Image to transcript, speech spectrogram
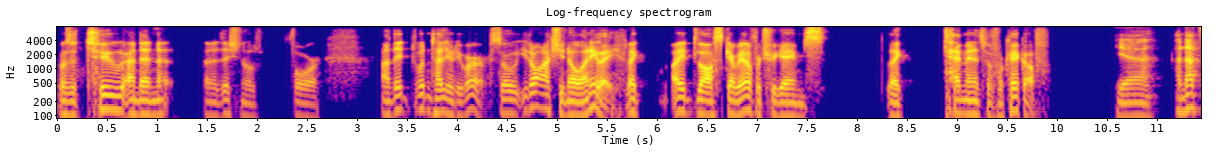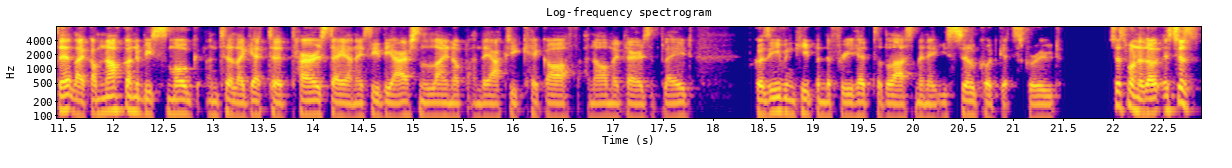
Was it two and then an additional four? And they wouldn't tell you who they were. So you don't actually know anyway. Like I'd lost Gabriel for three games, like ten minutes before kickoff. Yeah, and that's it. Like I'm not going to be smug until I get to Thursday and I see the Arsenal lineup and they actually kick off and all my players have played because even keeping the free hit to the last minute, you still could get screwed. It's just one of those. It's just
